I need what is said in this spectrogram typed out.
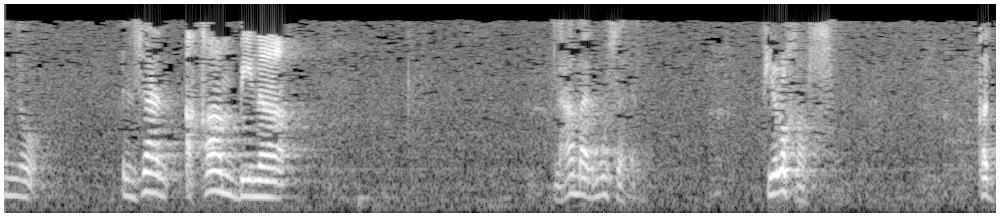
أنه إنسان أقام بناء العمل مو سهل. في رخص. قد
